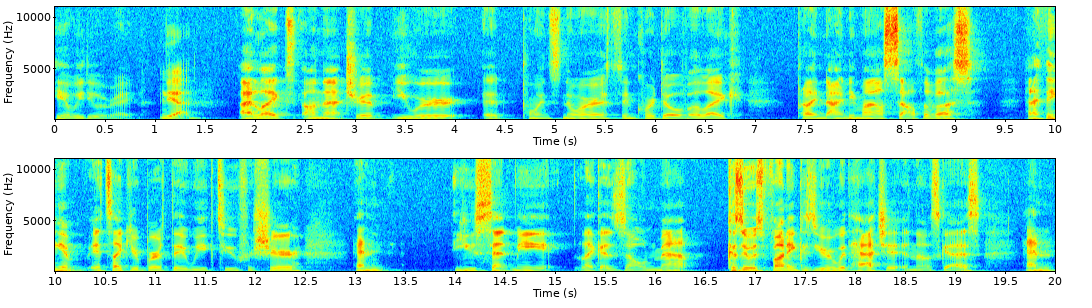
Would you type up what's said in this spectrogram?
yeah, we do it right. Yeah. I liked on that trip you were at points north in Cordova, like probably 90 miles south of us. And I think it, it's like your birthday week too, for sure. And you sent me like a zone map because it was funny because you were with Hatchet and those guys, and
